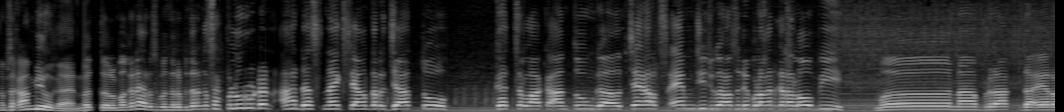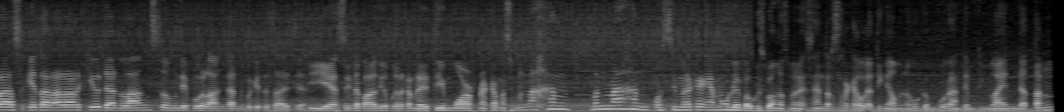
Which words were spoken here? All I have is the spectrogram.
nggak bisa keambil kan Betul, makanya harus bener-bener nge-save peluru dan ada snakes yang terjatuh. kecelakaan tunggal. Charles MG juga langsung dipulangkan ke arah lobby. Menabrak daerah sekitar RRQ dan langsung dipulangkan begitu saja. Yes, kita bakal juga pergerakan dari tim Morph. Mereka masih menahan, menahan posisi mereka yang emang udah bagus banget sebenarnya. Center circle ya, tinggal menunggu gempuran tim-tim lain datang.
